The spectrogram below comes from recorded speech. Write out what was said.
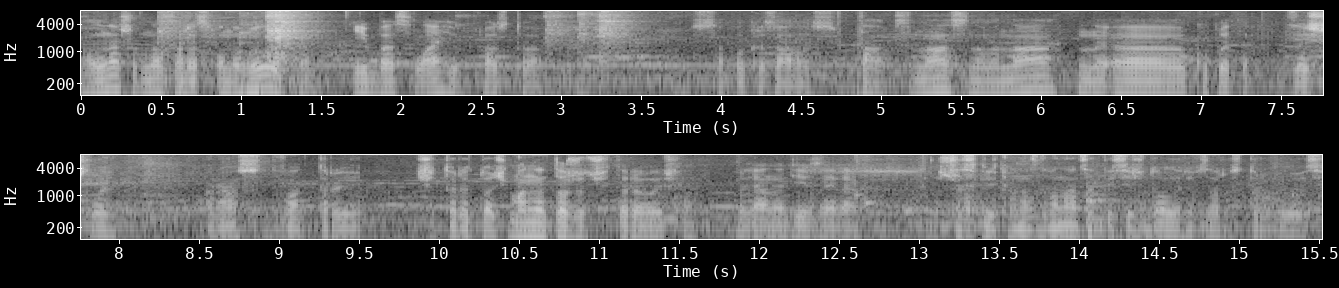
Головне, щоб нас зараз оновилося і без лагів просто все показалось. Так, у нас новина е, купити. Зайшли. Раз, два, три, чотири точки. У мене теж чотири вийшло. Бля, надій зайде. Це скільки в нас? 12 тисяч доларів зараз торгується.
